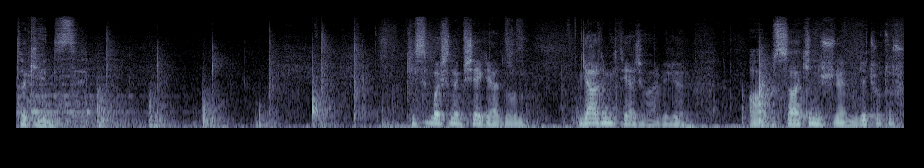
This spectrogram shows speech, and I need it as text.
Ta kendisi. Kesin başına bir şey geldi oğlum. Yardım ihtiyacı var biliyorum. Abi sakin düşünelim. Geç otur.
